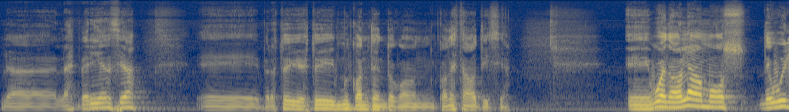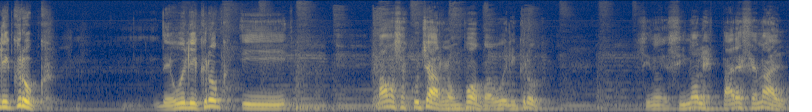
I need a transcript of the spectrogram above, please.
la, experiencia, pero estoy, estoy muy contento con, esta noticia. bueno, hablábamos de Willy Crook, de Willy Crook y vamos a escucharlo un poco a Willy Crook, si no, les parece mal.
